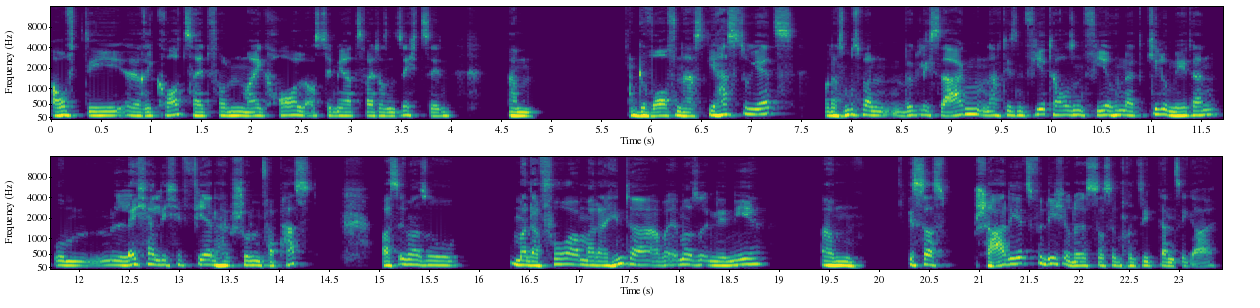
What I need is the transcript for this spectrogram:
auf die äh, Rekordzeit von Mike Hall aus dem Jahr 2016 ähm, geworfen hast. Die hast du jetzt, und das muss man wirklich sagen, nach diesen 4400 Kilometern um lächerliche viereinhalb Stunden verpasst. Was immer so mal davor, mal dahinter, aber immer so in der Nähe. Ähm, ist das schade jetzt für dich oder ist das im Prinzip ganz egal?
